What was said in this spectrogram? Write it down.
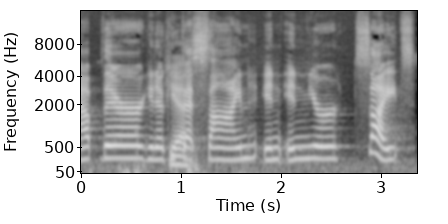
up there. You know, keep that sign in in your sights.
